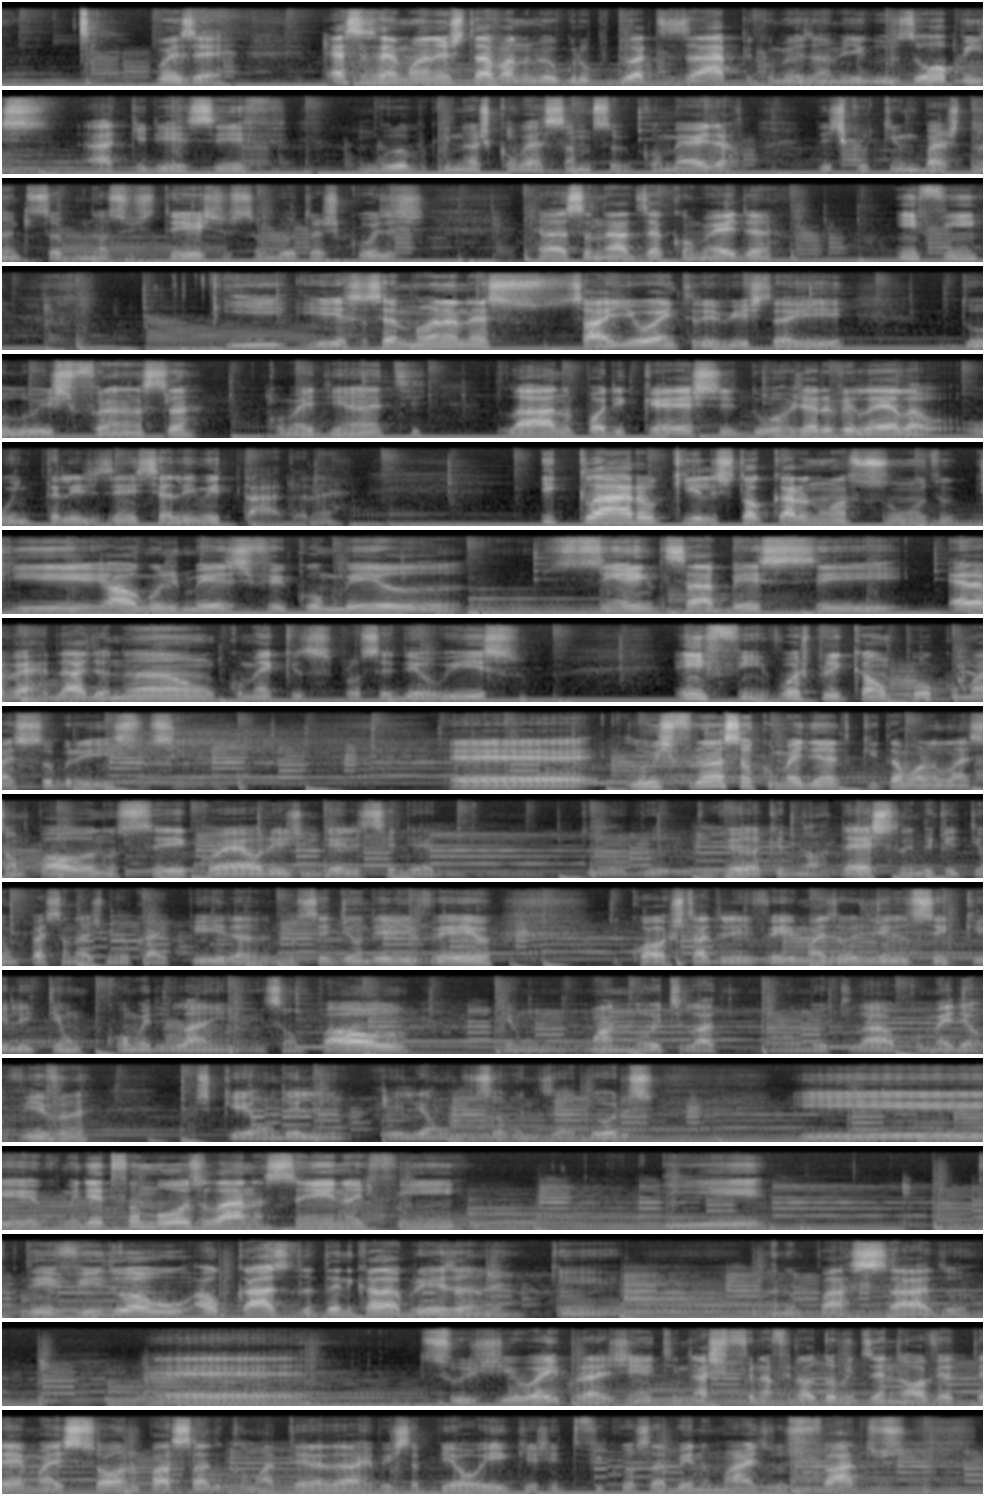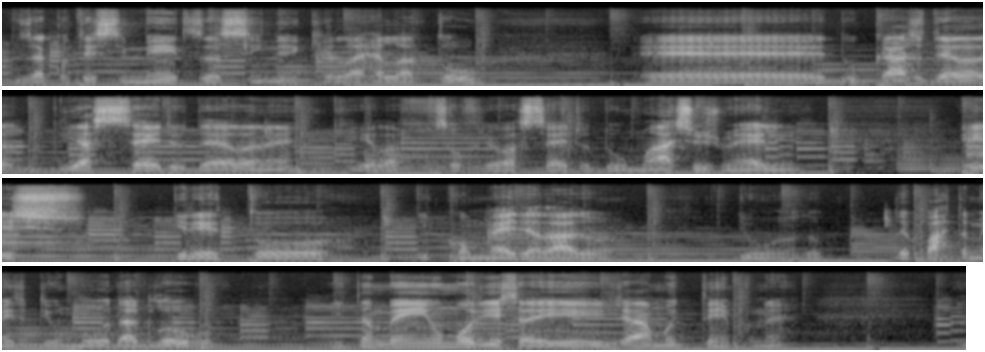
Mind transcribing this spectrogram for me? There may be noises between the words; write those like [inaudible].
Pois é, essa semana eu estava no meu grupo do WhatsApp com meus amigos Opens aqui de Recife, um grupo que nós conversamos sobre comédia, discutimos bastante sobre nossos textos, sobre outras coisas relacionadas à comédia, enfim. E, e essa semana, né, saiu a entrevista aí do Luiz França, comediante, lá no podcast do Rogério Vilela, o Inteligência Limitada, né? E claro que eles tocaram num assunto que há alguns meses ficou meio sem a gente saber se era verdade ou não, como é que isso procedeu isso. Enfim, vou explicar um pouco mais sobre isso. Assim, né? é, Luiz França é um comediante que está morando lá em São Paulo. Eu não sei qual é a origem dele, se ele é do, do, do, veio aqui do Nordeste. Lembra que ele tem um personagem meio caipira. Não sei de onde ele veio, de qual estado ele veio, mas hoje eu sei que ele tem um comedy lá em, em São Paulo tem um, uma noite lá, uma noite lá, o Comédia ao Vivo, né? Acho que é onde ele, ele é um dos organizadores. E um comediante famoso lá na cena, enfim. E devido ao, ao caso da Dani Calabresa, né? Que ano passado é, surgiu aí pra gente, acho que foi na final de 2019 até, mas só ano passado com a matéria da revista Piauí que a gente ficou sabendo mais dos fatos, dos acontecimentos assim, né, que ela relatou é, do caso dela, de assédio dela, né? Que ela sofreu assédio do Márcio Smelling, ex-diretor de comédia lá do, do, do, departamento de humor da Globo e também humorista aí já há muito tempo, né?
